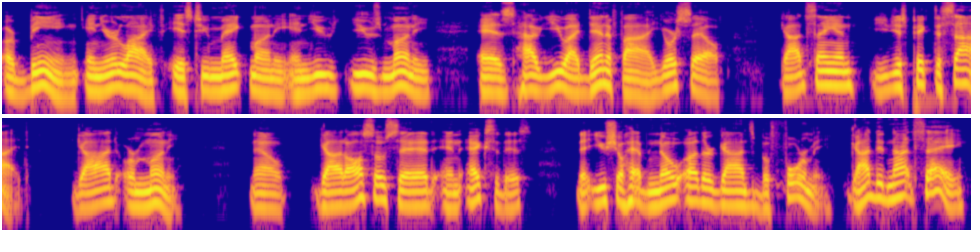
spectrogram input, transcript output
or being in your life is to make money and you use money as how you identify yourself, God's saying you just picked a side, God or money. Now, God also said in Exodus that you shall have no other gods before me. God did not say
